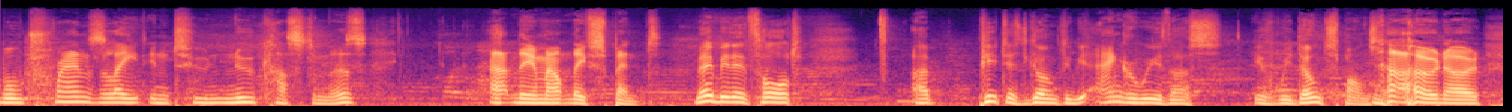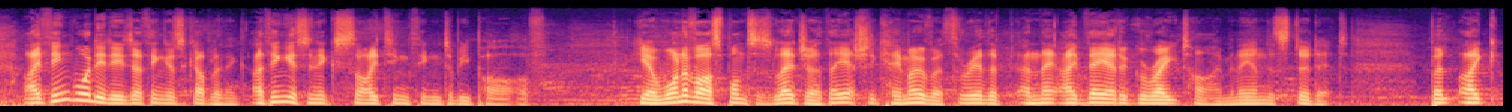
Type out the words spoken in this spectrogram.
will translate into new customers at the amount they've spent. Maybe they thought uh, Pete is going to be angry with us if we don't sponsor. No, no. I think what it is, I think it's a couple of things. I think it's an exciting thing to be part of. Yeah, one of our sponsors, Ledger, they actually came over three of the, and they I, they had a great time and they understood it. But like,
